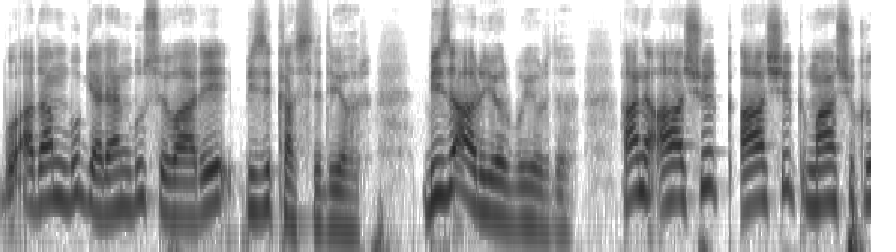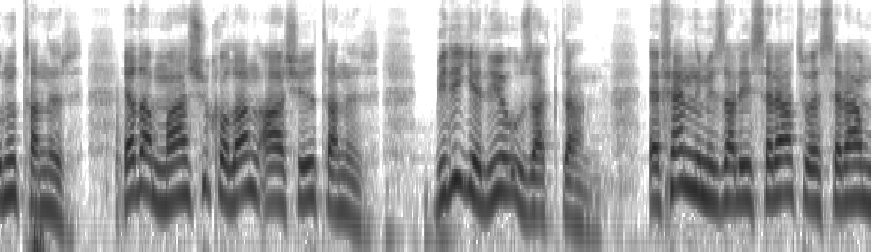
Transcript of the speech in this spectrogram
Bu adam bu gelen bu süvari bizi kastediyor. Bizi arıyor buyurdu. Hani aşık aşık maşukunu tanır ya da maşuk olan aşığı tanır. Biri geliyor uzaktan. Efendimiz Aleyhisselatü Vesselam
